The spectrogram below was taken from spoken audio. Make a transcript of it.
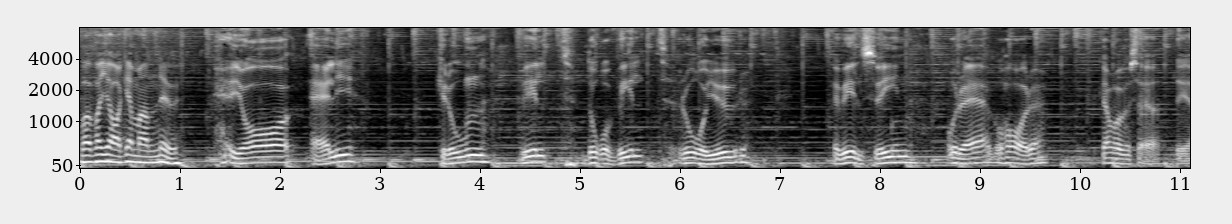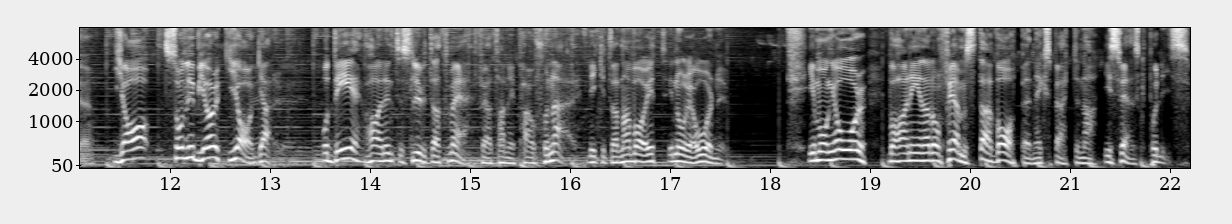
Vad, vad jagar man nu? Ja, älg, kron, vilt, dovvilt, rådjur, vildsvin och räv och hare kan man väl säga att det är. Ja, Sonny Björk jagar. Och det har han inte slutat med för att han är pensionär, vilket han har varit i några år nu. I många år var han en av de främsta vapenexperterna i svensk polis.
